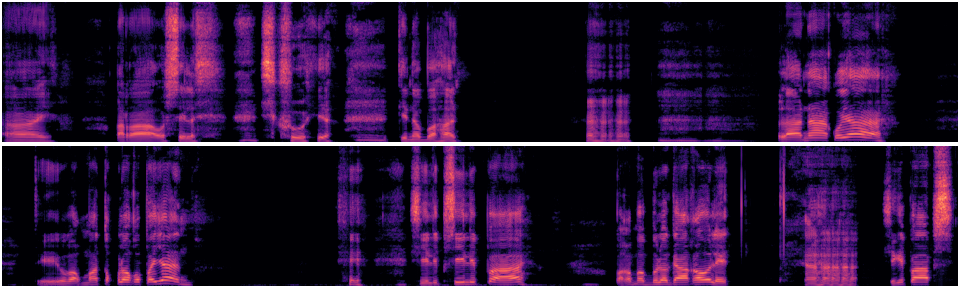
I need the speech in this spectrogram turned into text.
Ay, karaos sila si, kuya. Kinabahan. Wala na, kuya. Di, matuklo ko pa yan. Silip-silip pa, ha? Baka mabulaga ka ulit. Sige, Paps.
